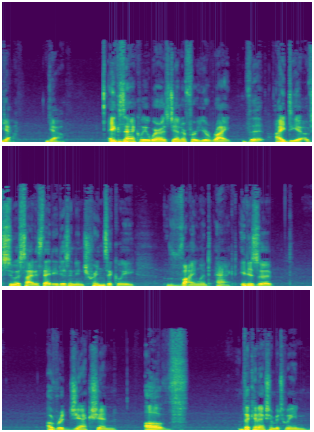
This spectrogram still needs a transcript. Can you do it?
yeah, yeah, exactly. Whereas Jennifer, you're right. The idea of suicide is that it is an intrinsically violent act. It is a a rejection of the connection between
